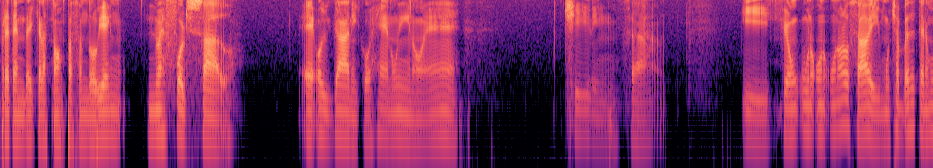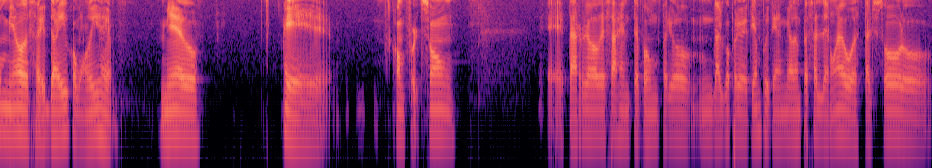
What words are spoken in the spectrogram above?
pretender que la estamos pasando bien. No es forzado, es orgánico, es genuino, es chilling. O sea, y que uno, uno, lo sabe y muchas veces tenemos miedo de salir de ahí, como dije, miedo, eh, comfort zone, eh, estar rodeado de esa gente por un periodo, un largo periodo de tiempo y tienen miedo de empezar de nuevo, de estar solo,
